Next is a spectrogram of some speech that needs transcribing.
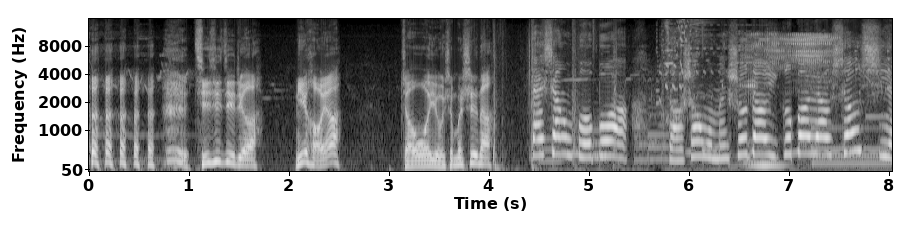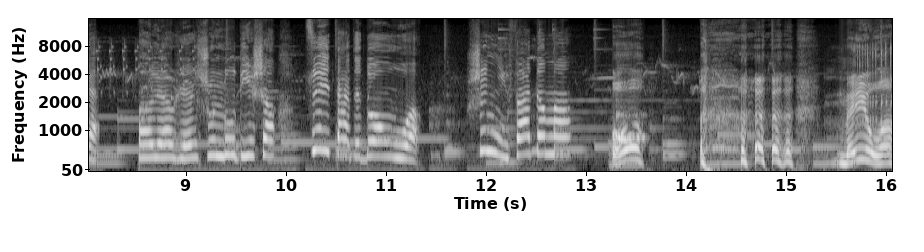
哈哈哈哈奇奇记者，你好呀，找我有什么事呢？大象伯伯，早上我们收到一个爆料消息，爆料人是陆地上最大的动物，是你发的吗？哦，哈哈哈没有啊，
